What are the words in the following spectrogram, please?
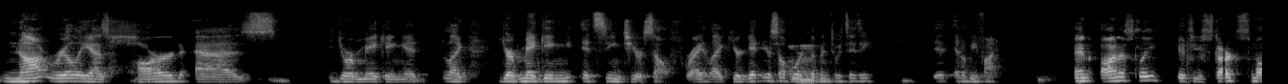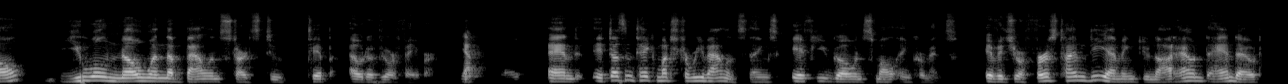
not really as hard as you're making it like you're making it seem to yourself, right? Like you're getting yourself worked up Mhm. into a tizzy. It, it'll be fine. And honestly, if you start small, you will know when the balance starts to tip out of your favor. Yeah. And it doesn't take much to rebalance things if you go in small increments. If it's your first time DMing, do not hand, out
